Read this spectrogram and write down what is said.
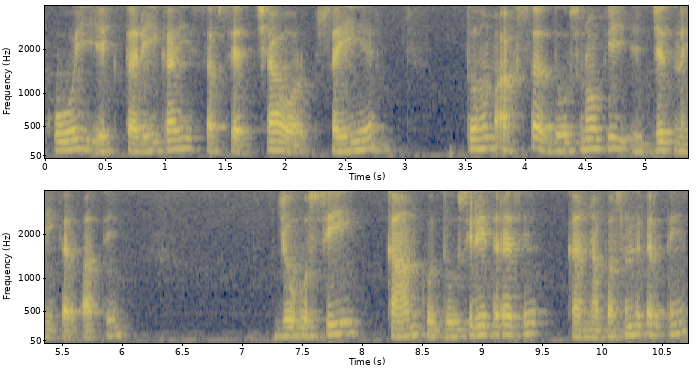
कोई एक तरीका ही सबसे अच्छा और सही है तो हम अक्सर दूसरों की इज़्ज़त नहीं कर पाते, जो उसी काम को दूसरी तरह से करना पसंद करते हैं।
